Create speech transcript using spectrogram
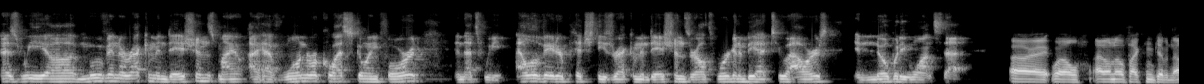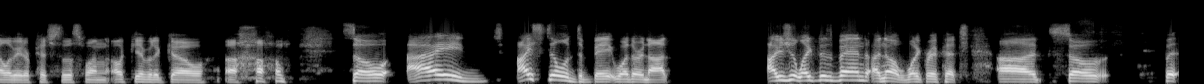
as we uh, move into recommendations, my I have one request going forward, and that's we elevator pitch these recommendations, or else we're going to be at two hours, and nobody wants that. All right. Well, I don't know if I can give an elevator pitch to this one. I'll give it a go. Um, so I I still debate whether or not I usually like this band. I know what a great pitch. Uh, so, but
